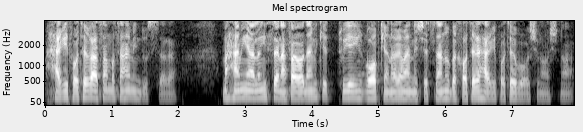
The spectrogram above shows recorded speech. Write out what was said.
هری پاتر رو اصلا واسه همین دوست دارم. من همین الان این سه نفر آدمی که توی این قاب کنار من نشستن و به خاطر هری پاتر باهاشون آشنا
